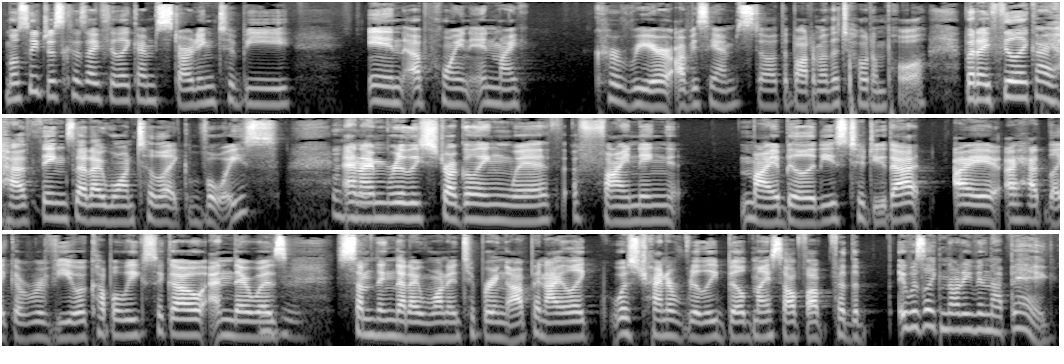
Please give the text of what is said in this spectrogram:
mostly just cuz I feel like I'm starting to be in a point in my career. Obviously, I'm still at the bottom of the totem pole, but I feel like I have things that I want to like voice and mm-hmm. I'm really struggling with finding my abilities to do that. I I had like a review a couple weeks ago and there was mm-hmm. something that I wanted to bring up and I like was trying to really build myself up for the it was like not even that big.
